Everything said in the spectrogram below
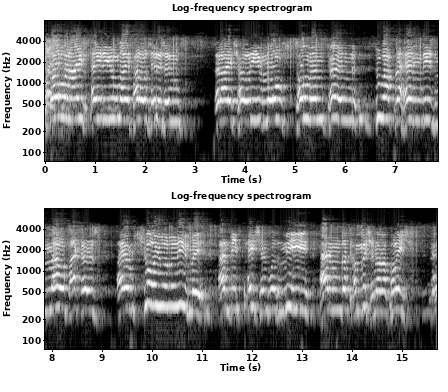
so when I say to you, my fellow citizens, that I shall leave no stone unturned to apprehend these malefactors, I am sure you will believe me and be patient with me and the Commissioner of Police. Hey,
